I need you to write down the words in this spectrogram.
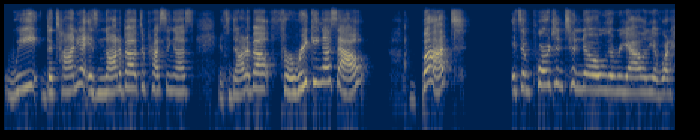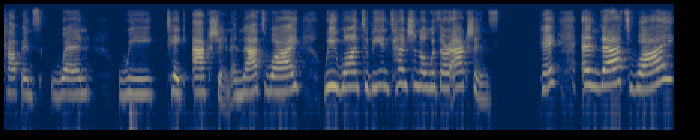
we, the Tanya is not about depressing us, it's not about freaking us out, but it's important to know the reality of what happens when we take action. And that's why we want to be intentional with our actions. Okay. And that's why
